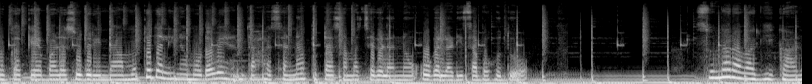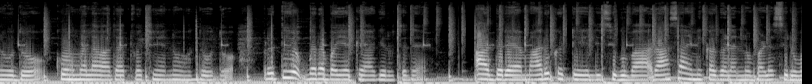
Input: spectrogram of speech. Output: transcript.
ಮುಖಕ್ಕೆ ಬಳಸುವುದರಿಂದ ಮುಖದಲ್ಲಿನ ಮೊಡವೆಯಂತಹ ಸಣ್ಣ ಪುಟ್ಟ ಸಮಸ್ಯೆಗಳನ್ನು ಹೋಗಲಾಡಿಸಬಹುದು. ಸುಂದರವಾಗಿ ಕಾಣುವುದು, ಕೋಮಲವಾದ ತ್ವಚೆಯನ್ನು ಹೊಂದುವುದು ಪ್ರತಿಯೊಬ್ಬರ ಬಯಕೆ ಆಗಿರುತ್ತದೆ. ಆದರೆ ಮಾರುಕಟ್ಟೆಯಲ್ಲಿ ಸಿಗುವ ರಾಸಾಯನಿಕಗಳನ್ನು ಬಳಸಿರುವ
